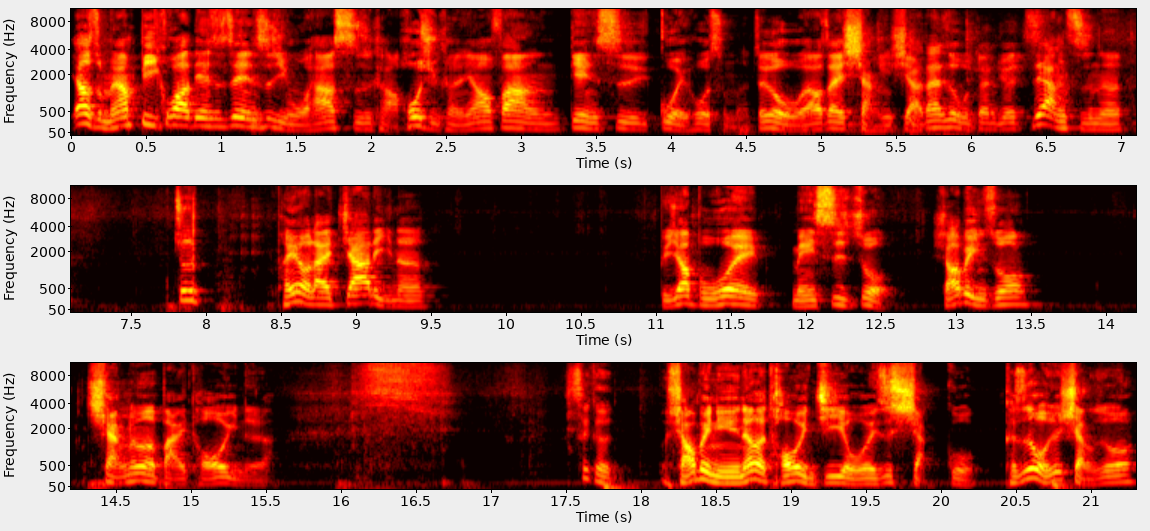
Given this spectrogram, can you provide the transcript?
要怎么样壁挂电视这件事情，我还要思考。或许可能要放电视柜或什么，这个我要再想一下。但是我感觉这样子呢，就是朋友来家里呢，比较不会没事做。小饼说抢那么摆投影的啦，这个。小饼，你那个投影机我也是想过，可是我就想说，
